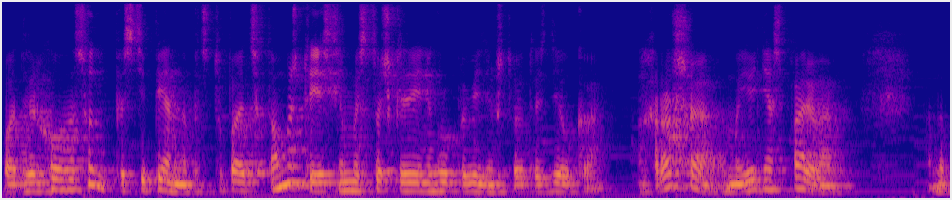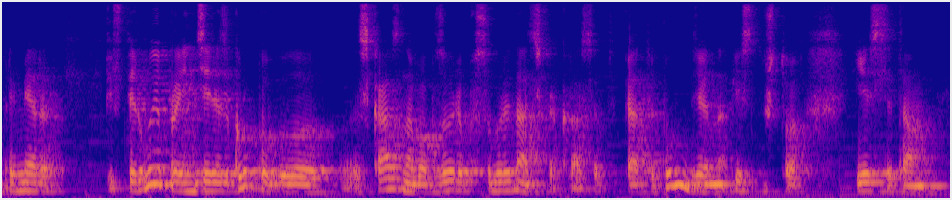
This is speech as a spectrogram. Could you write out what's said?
Вот Верховный суд постепенно подступается к тому, что если мы с точки зрения группы видим, что эта сделка хорошая, мы ее не оспариваем. Например, впервые про интерес группы было сказано в обзоре по субординации как раз. Это пятый пункт, где написано, что если там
